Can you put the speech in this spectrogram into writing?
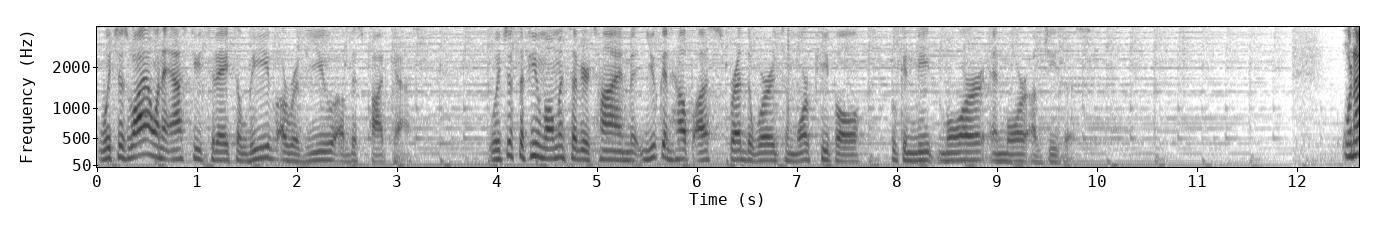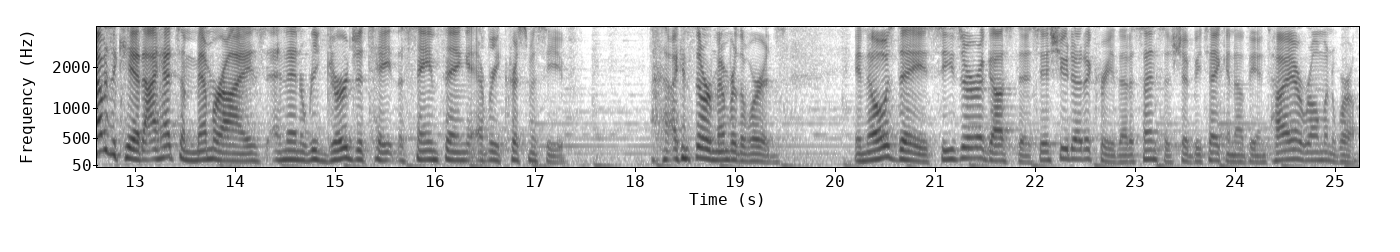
which is why I want to ask you today to leave a review of this podcast. With just a few moments of your time, you can help us spread the word to more people who can meet more and more of Jesus. When I was a kid, I had to memorize and then regurgitate the same thing every Christmas Eve. I can still remember the words. In those days, Caesar Augustus issued a decree that a census should be taken of the entire Roman world.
